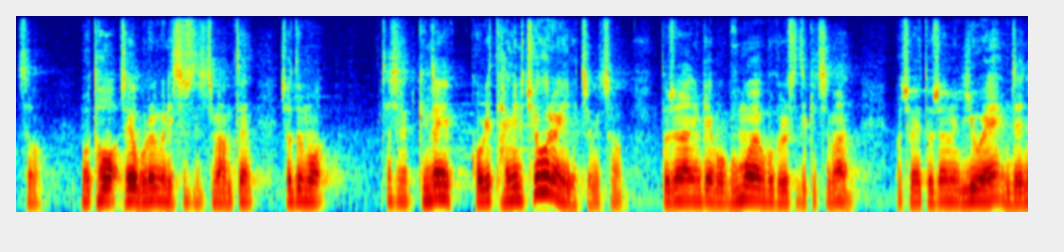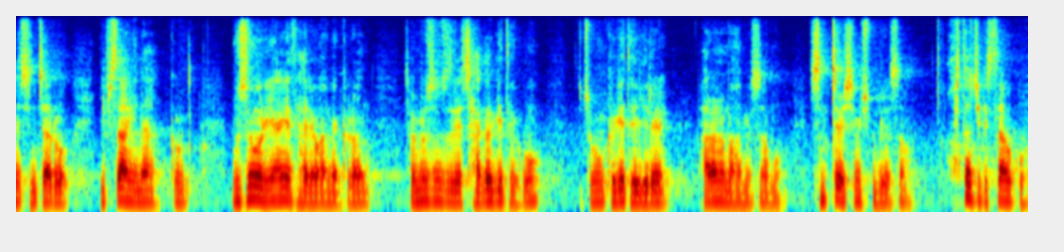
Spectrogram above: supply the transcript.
그래서 뭐 더 제가 모르는 분이 있을 수도 있지만 아무튼 저도 뭐 사실 굉장히 거기 당연히 최고령이겠죠 그렇죠 도전하는 게 뭐 무모하고 그럴 수도 있겠지만 뭐 저의 도전은 이후에 이제는 진짜로 입상이나 그 우승을 향해 달려가는 그런 젊은 선수들의 자극이 되고 좋은 그게 되기를 바라는 마음에서 뭐 진짜 열심히 준비해서 피터지게 싸우고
